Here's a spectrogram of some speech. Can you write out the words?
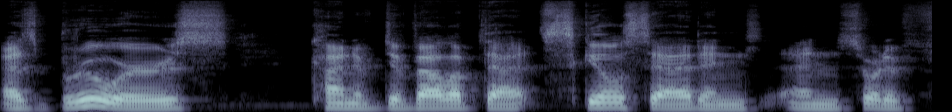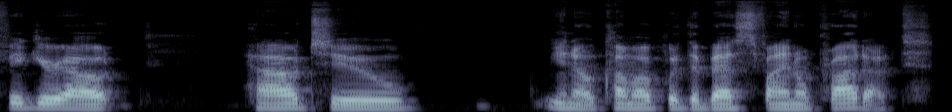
as brewers, kind of develop that skill set and and sort of figure out how to, you know, come up with the best final product?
